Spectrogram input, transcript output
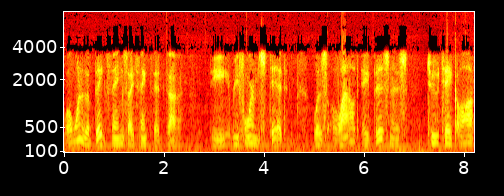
well, one of the big things I think that uh, the reforms did was allowed a business to take off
